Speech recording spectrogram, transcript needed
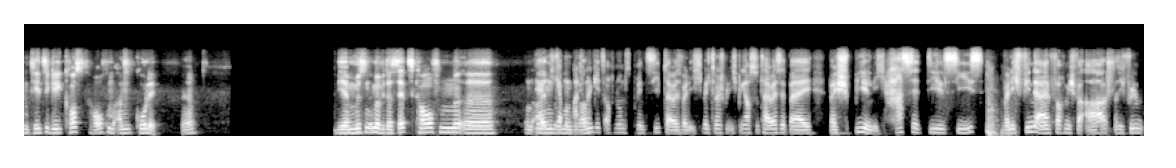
ein TCG kostet Haufen an Kohle. Ja? Wir müssen immer wieder Sets kaufen äh, und Ja, allem drum und manchmal dran. geht es auch nur ums Prinzip teilweise, weil ich, weil zum Beispiel, ich bin auch so teilweise bei, bei Spielen, ich hasse DLCs, weil ich finde einfach mich verarscht, also ich fühle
